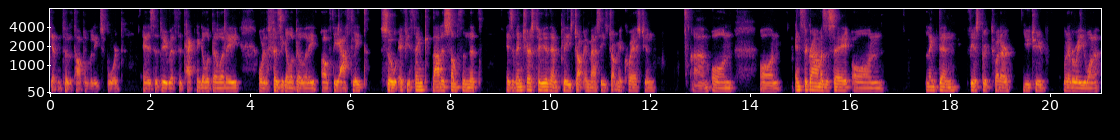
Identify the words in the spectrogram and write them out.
getting to the top of elite sport is to do with the technical ability or the physical ability of the athlete. So if you think that is something that is of interest to you, then please drop me a message, drop me a question um, on on Instagram, as I say, on LinkedIn, Facebook, Twitter, YouTube, whatever way you want to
